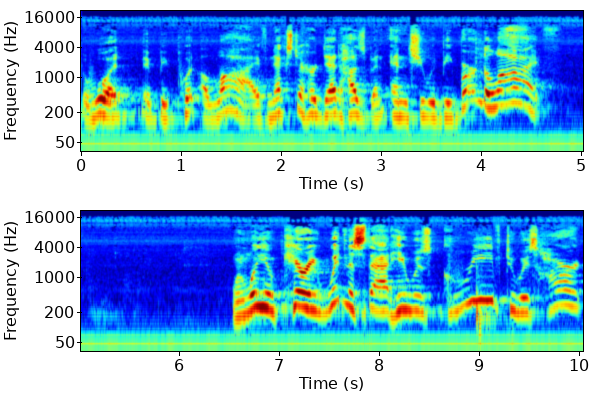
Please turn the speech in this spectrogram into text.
the wood, it'd be put alive next to her dead husband, and she would be burned alive. When William Carey witnessed that, he was grieved to his heart.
